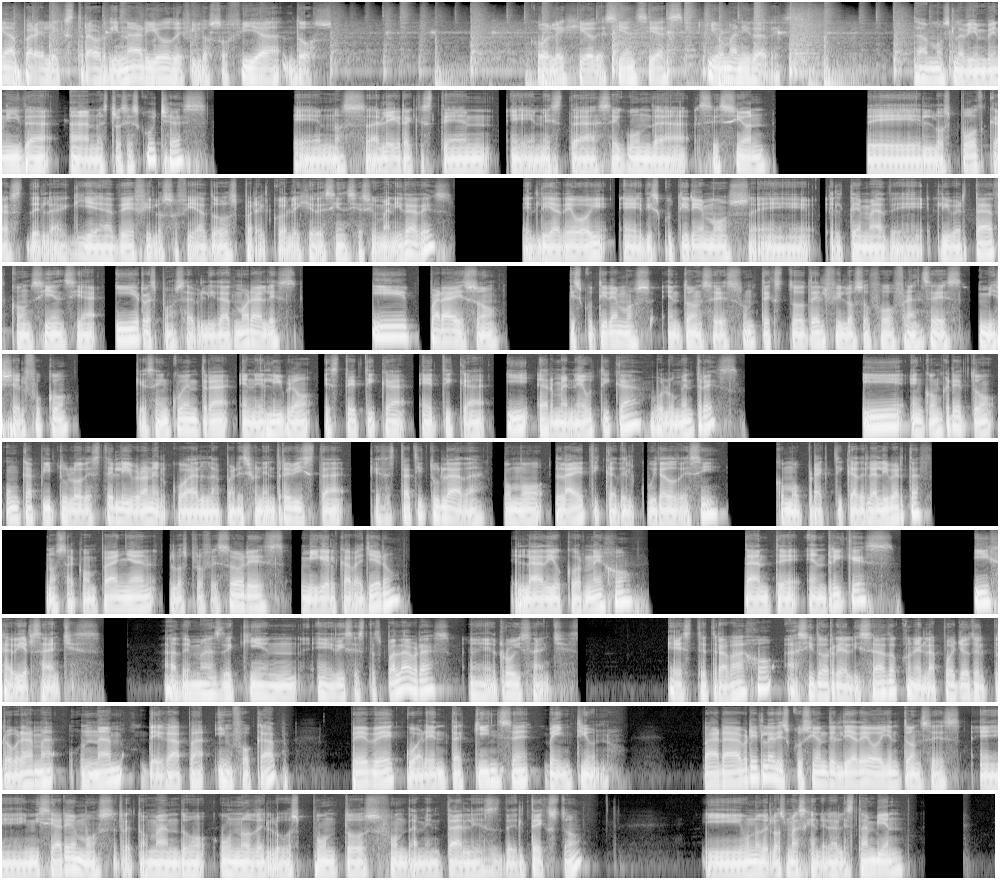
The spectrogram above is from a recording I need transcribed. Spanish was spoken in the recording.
Para el Extraordinario de Filosofía 2. Colegio de Ciencias y Humanidades. Damos la bienvenida a nuestros escuchas. Eh, nos alegra que estén en esta segunda sesión de los podcasts de la Guía de Filosofía 2 para el Colegio de Ciencias y Humanidades. El día de hoy eh, discutiremos eh, el tema de libertad, conciencia y responsabilidad morales. Y para eso discutiremos entonces un texto del filósofo francés Michel Foucault que se encuentra en el libro Estética, Ética y Hermenéutica, volumen 3. Y en concreto un capítulo de este libro en el cual aparece una entrevista que está titulada como La ética del cuidado de sí como práctica de la libertad. Nos acompañan los profesores Miguel Caballero, Eladio Cornejo, Dante Enríquez y Javier Sánchez. Además de quien eh, dice estas palabras, eh, Sánchez. Este trabajo ha sido realizado con el apoyo del programa UNAM de GAPA Infocap PB 401521. Para abrir la discusión del día de hoy, entonces, eh, iniciaremos retomando uno de los puntos fundamentales del texto y uno de los más generales también.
